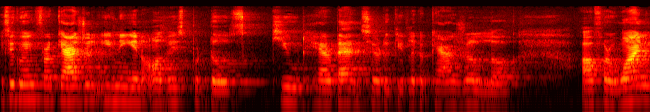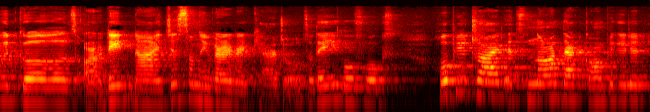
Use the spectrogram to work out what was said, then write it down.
If you're going for a casual evening, you can always put those cute hair bands here to give like a casual look. Uh, for wine with girls or a date night, just something very, very casual. So there you go, folks. Hope you tried. It's not that complicated.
